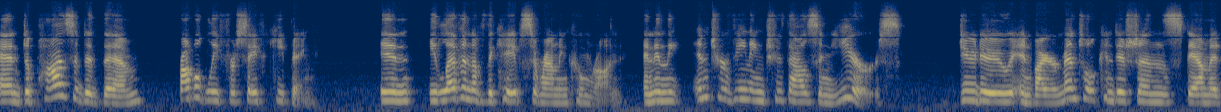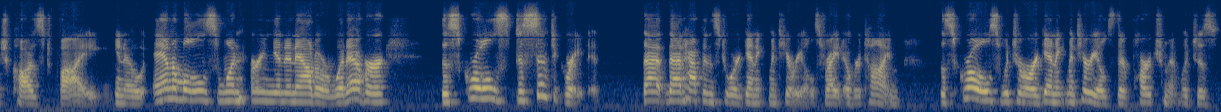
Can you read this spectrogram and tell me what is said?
and deposited them probably for safekeeping in 11 of the caves surrounding Qumran. And in the intervening 2,000 years, due to environmental conditions, damage caused by, you know, animals wandering in and out or whatever, the scrolls disintegrated. That that happens to organic materials, right, over time. The scrolls, which are organic materials, they're parchment, which is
